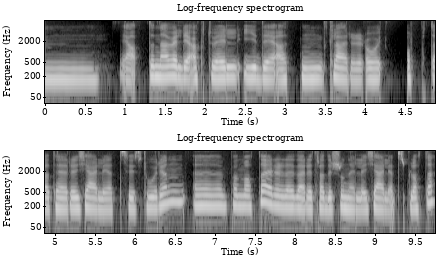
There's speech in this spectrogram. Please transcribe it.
mm, Ja, den er veldig aktuell i det at den klarer å oppdatere kjærlighetshistorien, eh, på en måte, eller det derre tradisjonelle kjærlighetsplottet.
